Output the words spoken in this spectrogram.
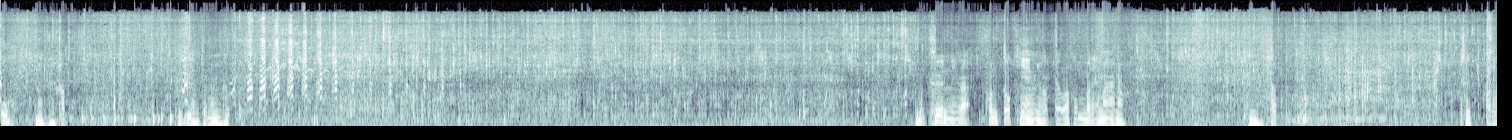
อู้นั่นนะครับถือเอียนตัวนึงครับ ขึ้นนี่ก็ฝนตกแห้งอยู่ครับ แต่ว่าผมบ่ได้มาเนาะครับถึกปลาไหล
